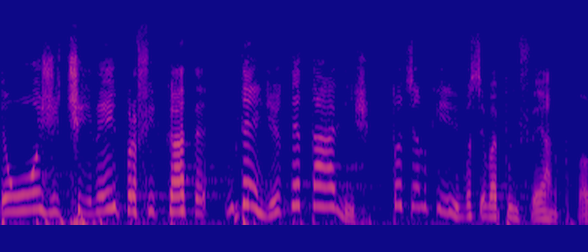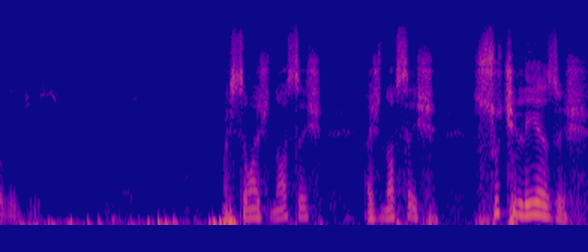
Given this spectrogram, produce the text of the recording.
eu hoje tirei para ficar. Até... Entende? Detalhes. Estou dizendo que você vai para o inferno por causa disso. Mas são as nossas, as nossas sutilezas.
